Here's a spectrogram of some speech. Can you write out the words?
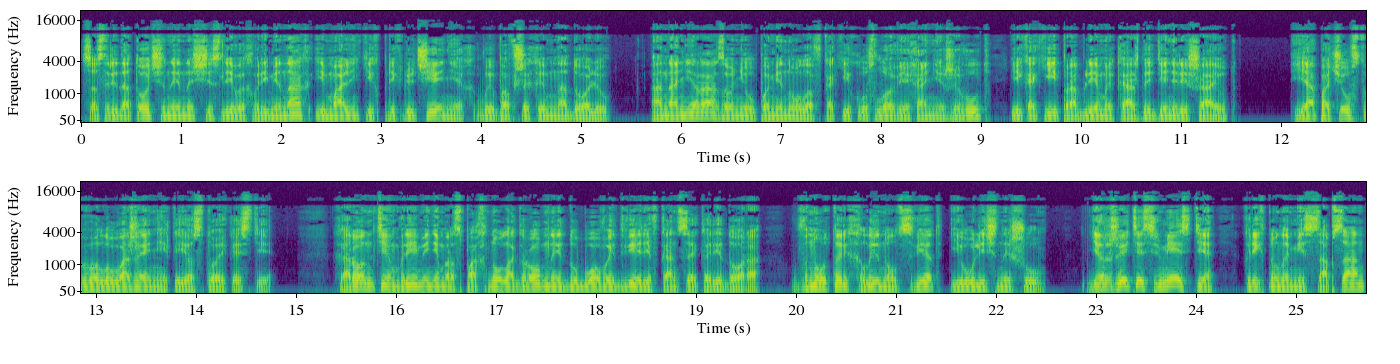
сосредоточенные на счастливых временах и маленьких приключениях, выпавших им на долю. Она ни разу не упомянула, в каких условиях они живут и какие проблемы каждый день решают. Я почувствовал уважение к ее стойкости. Харон тем временем распахнул огромные дубовые двери в конце коридора. Внутрь хлынул свет и уличный шум. «Держитесь вместе!» — крикнула мисс Сапсан,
